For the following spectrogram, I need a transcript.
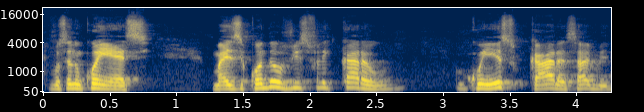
que você não conhece. Mas quando eu vi isso, falei, cara, eu conheço o cara, sabe?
